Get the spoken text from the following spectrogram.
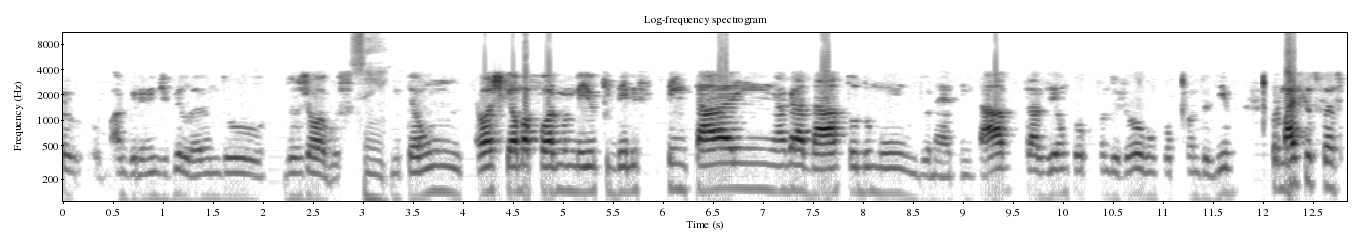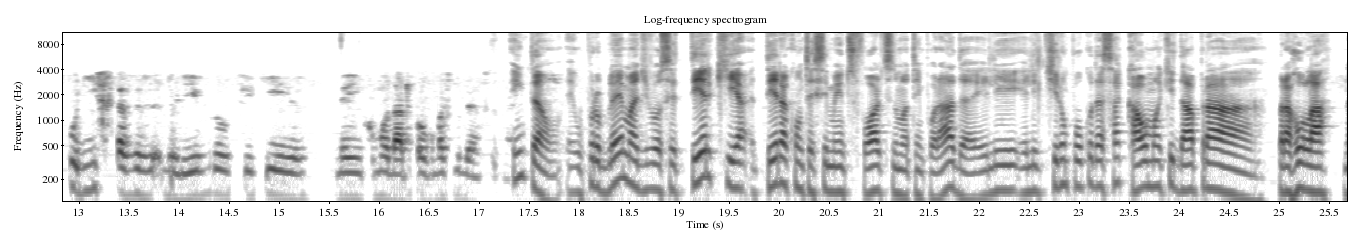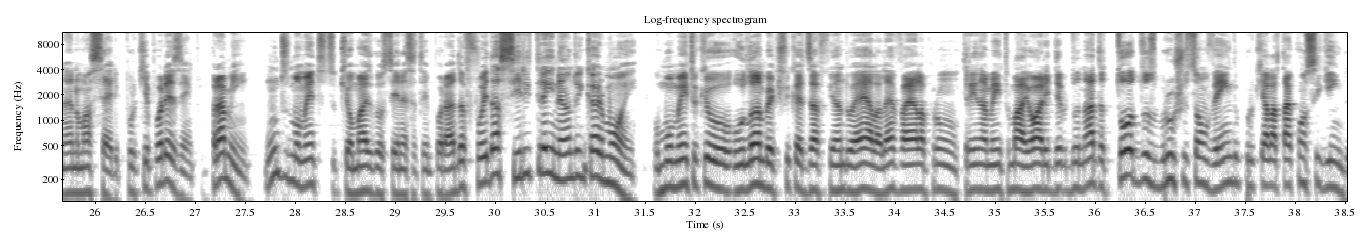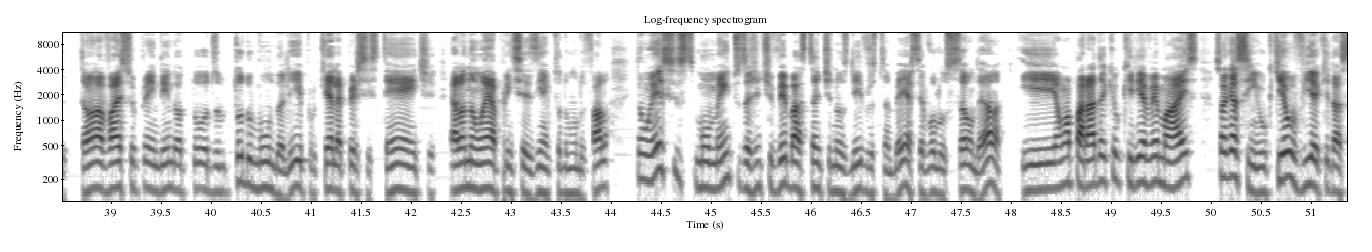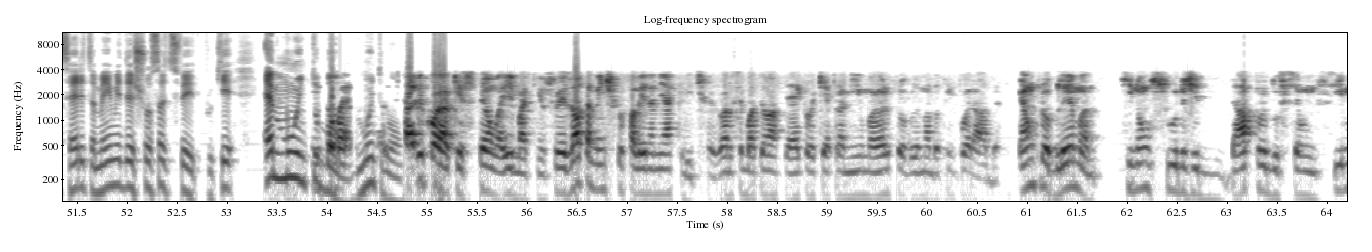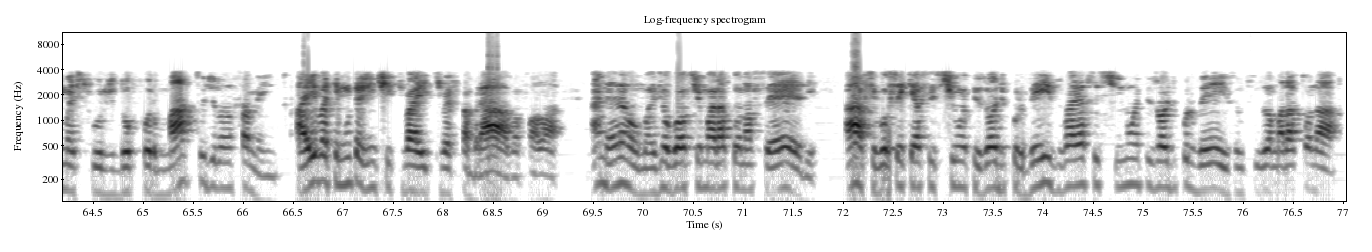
a grande vilã do, dos jogos. Sim. Então, eu acho que é uma forma meio que deles tentarem agradar todo mundo, né? Tentar trazer um pouco fã do jogo, um pouco fã do livro. Por mais que os fãs puristas do, do livro fiquem meio incomodado com algumas mudanças. Né? Então, o problema de você ter que ter acontecimentos fortes numa temporada, ele, ele tira um pouco dessa calma que dá pra, rolar, né, numa série. Porque, por exemplo, para mim, um dos momentos que eu mais gostei nessa temporada foi da Siri treinando em Carmões. O momento que o, o, Lambert fica desafiando ela, leva ela para um treinamento maior e do nada todos os bruxos estão vendo porque ela tá conseguindo. Então ela vai surpreendendo a todos, todo mundo ali, porque ela é persistente, ela não é a princesinha que todo mundo fala. Então esses momentos a gente vê bastante nos livros também, essa evolução dela, e é uma parada que eu queria ver mais. Só que assim, o que eu vi aqui da série também me deixou satisfeito, porque é muito então, bom, é, muito bom. Sabe qual é a questão aí, Marquinhos? Foi exatamente o que eu falei na minha crítica. Agora você bateu na tecla que é para mim o maior problema da temporada. É um problema que não surge da produção em si, mas surge do formato de lançamento. Aí vai ter muita gente que vai, que vai ficar brava, falar: ah, não, mas eu gosto de maratona série. Ah, se você quer assistir um episódio por vez, vai assistindo um episódio por vez, não precisa maratonar.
